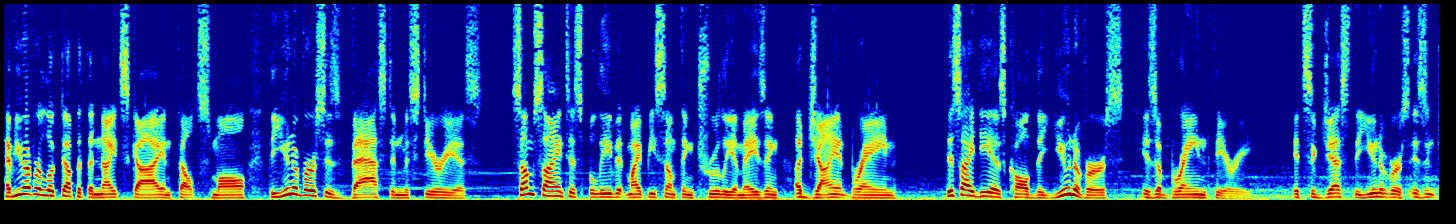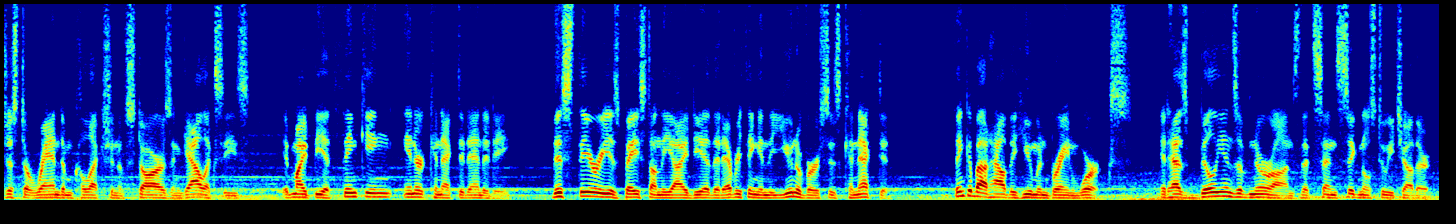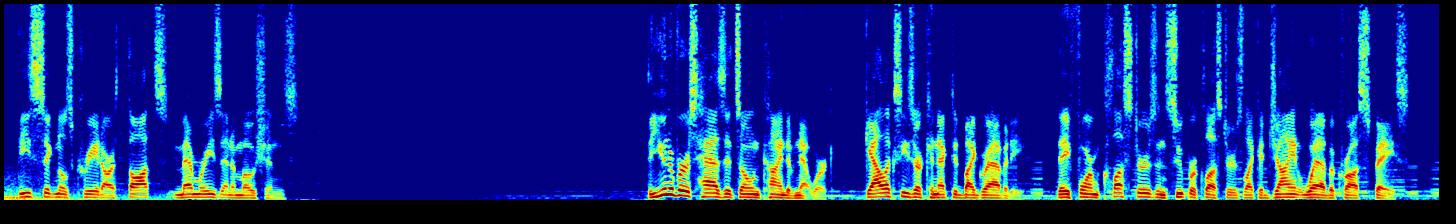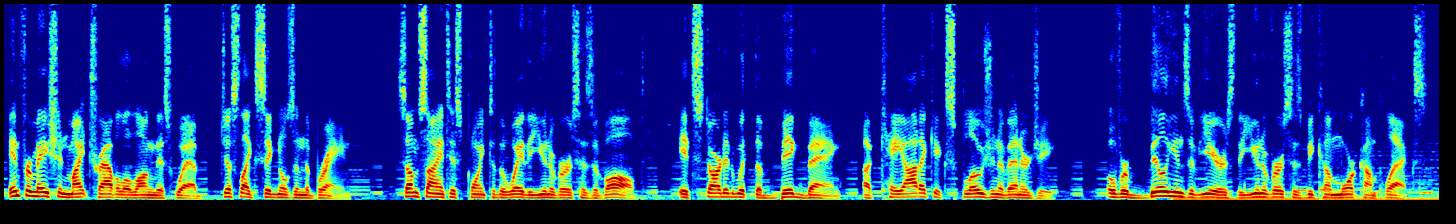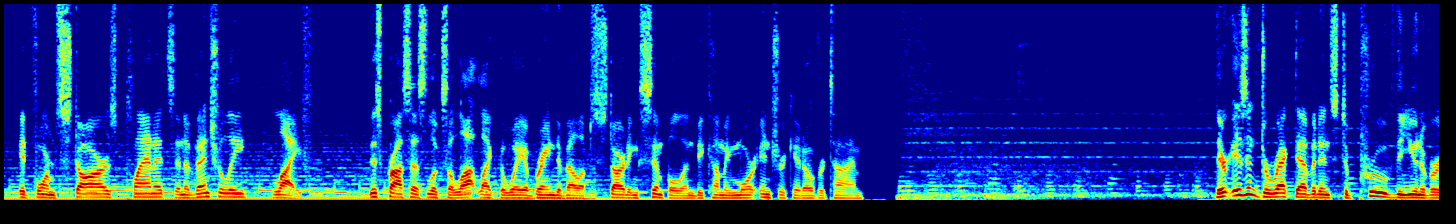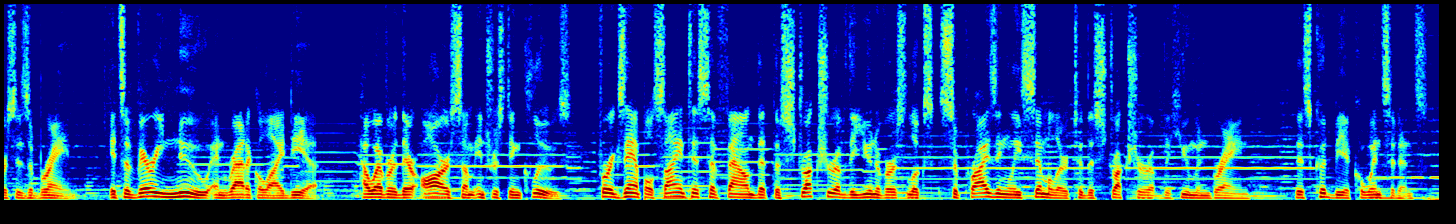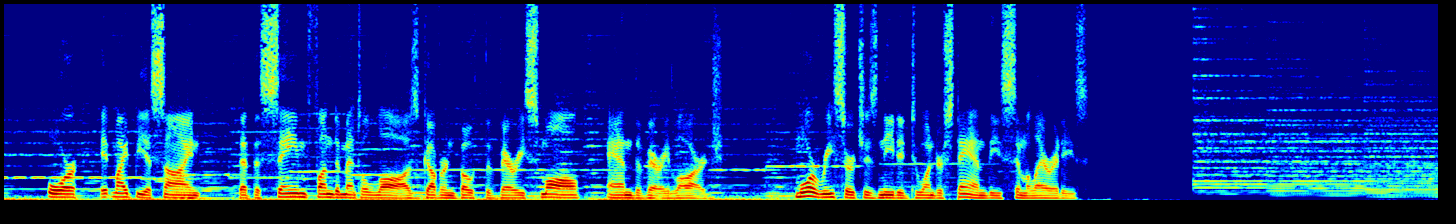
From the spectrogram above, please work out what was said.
Have you ever looked up at the night sky and felt small? The universe is vast and mysterious. Some scientists believe it might be something truly amazing, a giant brain. This idea is called the universe is a brain theory. It suggests the universe isn't just a random collection of stars and galaxies, it might be a thinking, interconnected entity. This theory is based on the idea that everything in the universe is connected. Think about how the human brain works. It has billions of neurons that send signals to each other. These signals create our thoughts, memories, and emotions. The universe has its own kind of network. Galaxies are connected by gravity. They form clusters and superclusters like a giant web across space. Information might travel along this web, just like signals in the brain. Some scientists point to the way the universe has evolved. It started with the Big Bang, a chaotic explosion of energy. Over billions of years the universe has become more complex. It formed stars, planets, and eventually, life. This process looks a lot like the way a brain develops, starting simple and becoming more intricate over time. There isn't direct evidence to prove the universe is a brain. It's a very new and radical idea. However, there are some interesting clues. For example, scientists have found that the structure of the universe looks surprisingly similar to the structure of the human brain. This could be a coincidence. Or, it might be a sign that the same fundamental laws govern both the very small and the very large. More research is needed to understand these similarities.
